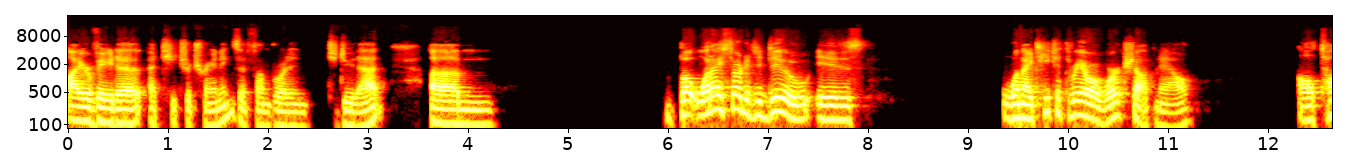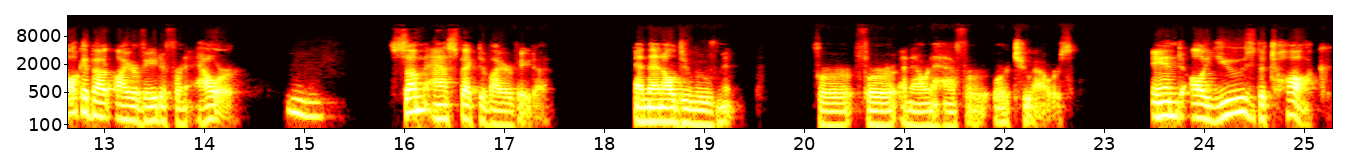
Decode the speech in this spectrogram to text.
Ayurveda at teacher trainings if I'm brought in to do that. Um, but what I started to do is when I teach a three hour workshop now, I'll talk about Ayurveda for an hour, Mhm. some aspect of Ayurveda, and then I'll do movement for, for an hour and a half or, or two hours. And I'll use the talk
